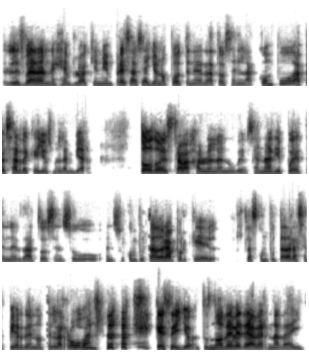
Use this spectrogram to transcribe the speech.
les voy a dar un ejemplo aquí en mi empresa, o sea, yo no puedo tener datos en la compu a pesar de que ellos me la enviaron. Todo es trabajarlo en la nube, o sea, nadie puede tener datos en su, en su computadora porque las computadoras se pierden, ¿no? Te la roban, qué sé yo. Entonces no debe de haber nada ahí.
